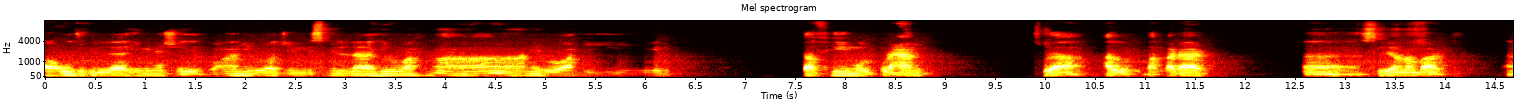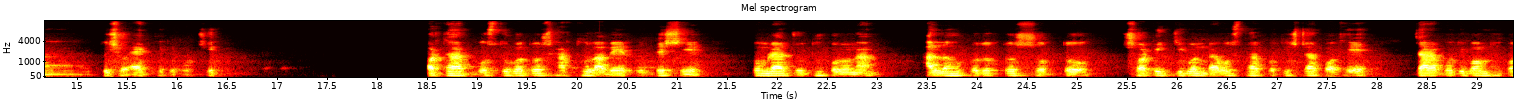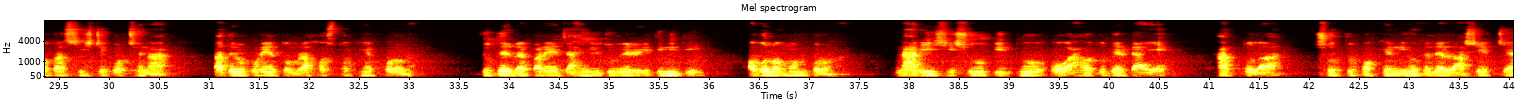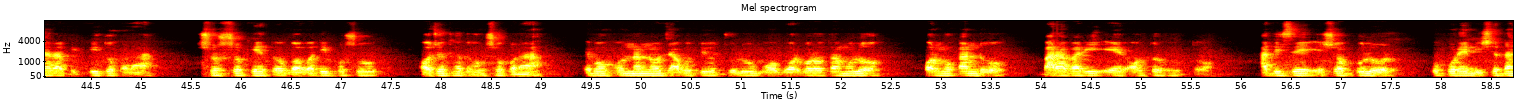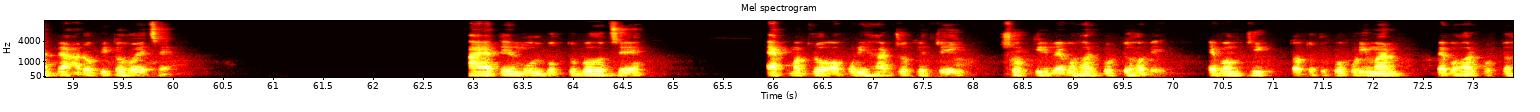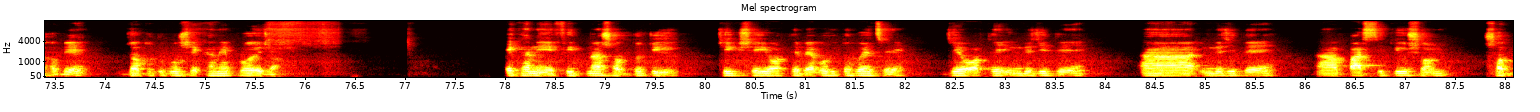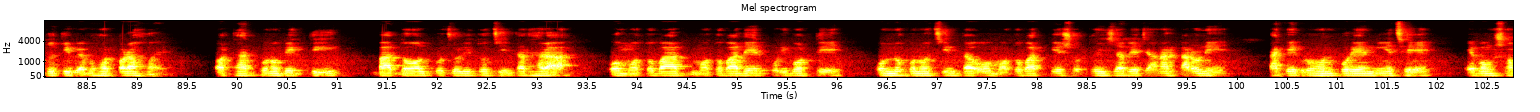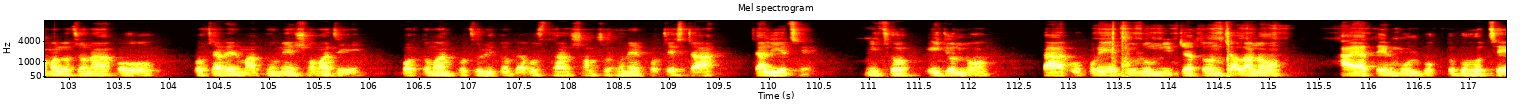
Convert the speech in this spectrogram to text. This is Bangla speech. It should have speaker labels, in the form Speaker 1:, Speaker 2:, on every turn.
Speaker 1: أعوذ بالله من الشيطان الرجيم بسم الله الرحمن الرحيم তাফহিমুল কোরআন সূরা আল বাকারার সিরিয়াল নাম্বার দুশো এক থেকে পড়ছি অর্থাৎ বস্তুগত স্বার্থ লাভের উদ্দেশ্যে তোমরা যুদ্ধ করো না আল্লাহ প্রদত্ত সত্য সঠিক জীবন ব্যবস্থা প্রতিষ্ঠার পথে যারা প্রতিবন্ধকতা সৃষ্টি করছে না, তাদের উপরে তোমরা হস্তক্ষেপ করো না। যুদ্ধের ব্যাপারে জাহিল যুগের রীতিনীতি অবলম্বন করো না। নারী, শিশু, বৃদ্ধ ও আহতদের গায়ে হাত তোলা, শত্রুপক্ষের নিহতদের লাশের চেহারা বিকৃত করা, শস্যক্ষেত ও গবাদি পশু অযথা ধ্বংস করা এবং অন্যান্য যাবতীয় জুলুম ও বর্বরতামূলক কর্মকাণ্ড বাড়াবাড়ি এর অন্তর্ভুক্ত। হাদিসে এসবগুলোর উপরে নিষেধাজ্ঞা আরোপিত হয়েছে। আয়াতের মূল বক্তব্য হচ্ছে, একমাত্র অপরিহার্য ক্ষেত্রেই শক্তির ব্যবহার করতে হবে এবং ঠিক ততটুকু পরিমাণ ব্যবহার করতে হবে যতটুকু সেখানে প্রয়োজন। এখানে ফিতনা শব্দটি ঠিক সেই অর্থে ব্যবহৃত হয়েছে যে অর্থে ইংরেজিতে ইংরেজিতে পারসিকিউশন শব্দটি ব্যবহার করা হয়। অর্থাৎ কোনো ব্যক্তি বা দল প্রচলিত চিন্তাধারা ও মতবাদ, মতবাদের পরিবর্তে অন্য কোনো চিন্তা ও মতবাদকে সত্য হিসাবে জানার কারণে তাকে গ্রহণ করে নিয়েছে এবং সমালোচনা ও প্রচারের মাধ্যমে সমাজে বর্তমান প্রচলিত ব্যবস্থার সংশোধনের প্রচেষ্টা চালিয়েছে। নিছক, এই জন্য তার উপরে জুলুম, নির্যাতন চালানো আয়াতের মূল বক্তব্য হচ্ছে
